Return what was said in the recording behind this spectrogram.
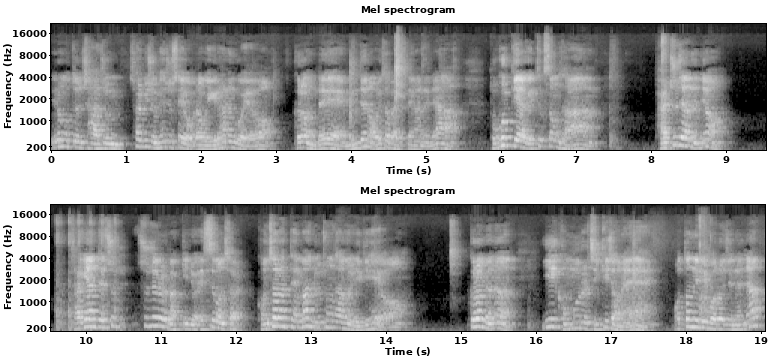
이런 것들 다 좀 설비 좀 해주세요. 라고 얘기를 하는 거예요. 그런데 문제는 어디서 발생하느냐? 도급 계약의 특성상 발주자는요, 자기한테 수, 수주를 맡긴 요 S건설, 건설한테만 요청사항을 얘기해요. 그러면은 이 건물을 짓기 전에 어떤 일이 벌어지느냐?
